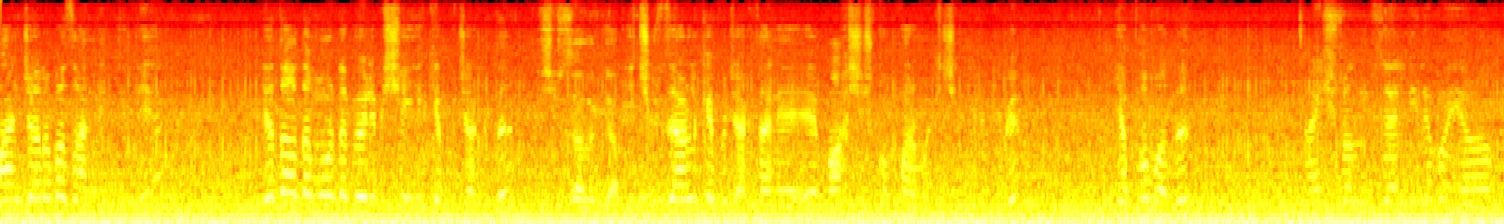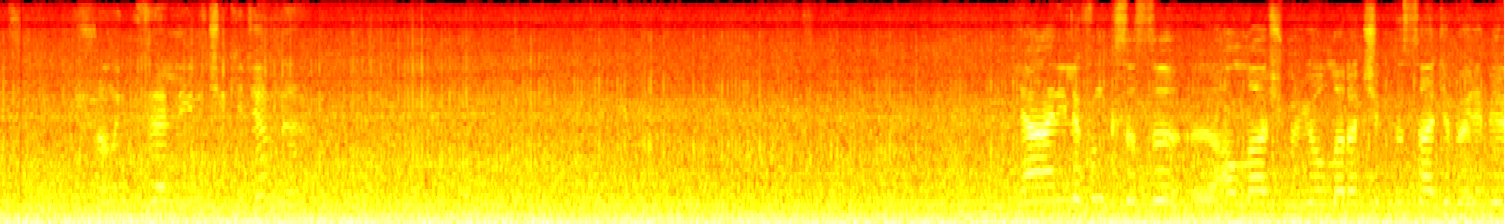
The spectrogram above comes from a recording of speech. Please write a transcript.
Yabancı araba zannetti diye. Ya da adam orada böyle bir şeylik yapacaktı. İş güzellik yaptı. İç güzellik yapacaktı hani e, bahşiş koparmak için gibi gibi. Yapamadı. Ay şuranın güzelliğine bayağı. Şuranın güzelliğini çekeceğim de. Yani lafın kısası e, Allah'a şükür yollara çıktı. Sadece böyle bir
